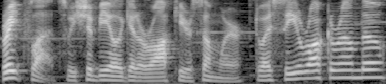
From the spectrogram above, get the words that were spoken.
Great flats. We should be able to get a rock here somewhere. Do I see a rock around though?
